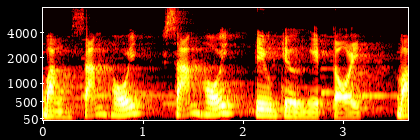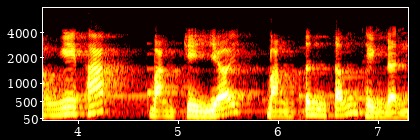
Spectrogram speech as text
Bằng sám hối sám hối tiêu trừ nghiệp tội, bằng nghe pháp, bằng trì giới, bằng tinh tấn thiền định.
